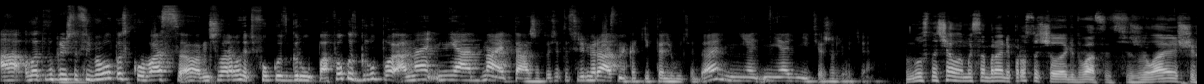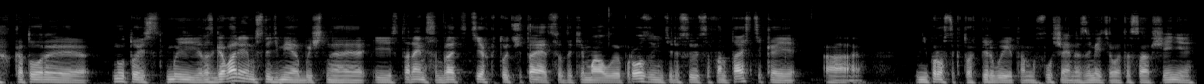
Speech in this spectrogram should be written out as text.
А вот вы говорите, что с седьмого выпуска у вас э, начала работать фокус-группа. А фокус-группа, она не одна и та же. То есть это все время разные какие-то люди, да? Не, не одни и те же люди. Ну, сначала мы собрали просто человек 20 желающих, которые... Ну, то есть мы разговариваем с людьми обычно и стараемся брать тех, кто читает все-таки малую прозу, интересуется фантастикой, а не просто кто впервые там случайно заметил это сообщение.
